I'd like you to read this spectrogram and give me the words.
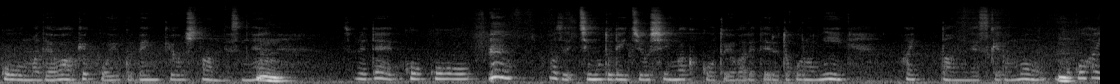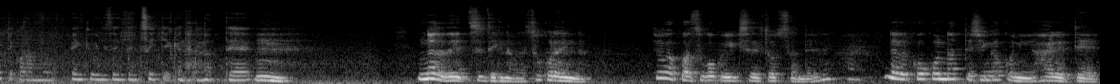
学校までは結構よく勉強したんですね、うん、それで高校 まず地元で一応進学校と呼ばれているところに入ったんですけども、うん、ここ入ってからも勉強に全然ついていけなくなって、うんならでついていけなくなそこらへんな中学はすごくいい規制取ってたんだよね、はい、で高校になって進学校に入れて、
